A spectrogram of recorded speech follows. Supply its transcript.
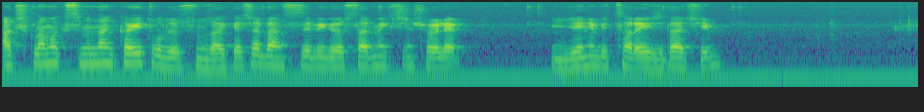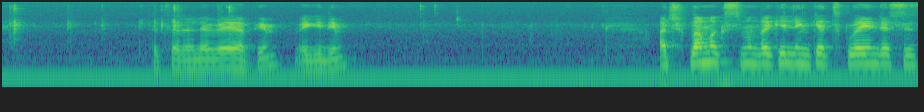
açıklama kısmından kayıt oluyorsunuz arkadaşlar. Ben size bir göstermek için şöyle yeni bir tarayıcıda açayım. CTRL-V yapayım ve gideyim. Açıklama kısmındaki linke tıklayınca siz,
